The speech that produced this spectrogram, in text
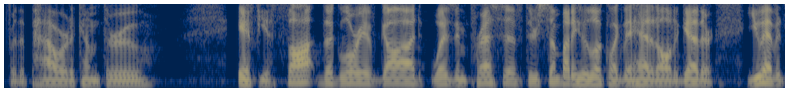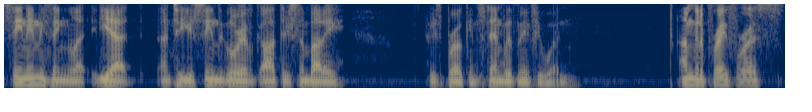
for the power to come through. If you thought the glory of God was impressive through somebody who looked like they had it all together, you haven't seen anything yet until you've seen the glory of God through somebody who's broken. Stand with me if you would. I'm going to pray for us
